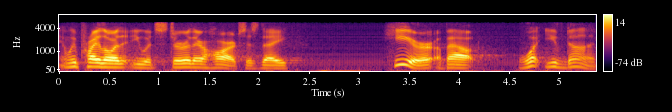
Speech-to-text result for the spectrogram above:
And we pray, Lord, that you would stir their hearts as they hear about what you've done,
